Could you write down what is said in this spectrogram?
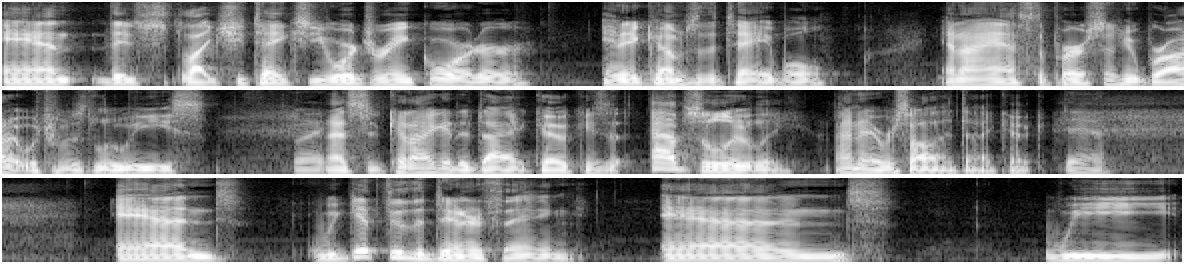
and then she, like she takes your drink order and it comes to the table and i asked the person who brought it which was luis Right. and i said could i get a diet coke he said absolutely i never saw that diet coke yeah. and we get through the dinner thing and we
